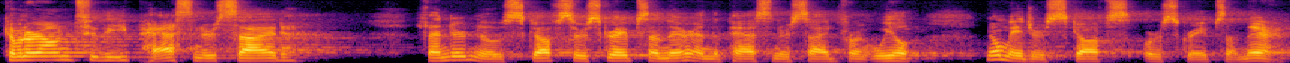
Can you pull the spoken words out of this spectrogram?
Coming around to the passenger side fender, no scuffs or scrapes on there, and the passenger side front wheel, no major scuffs or scrapes on there.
